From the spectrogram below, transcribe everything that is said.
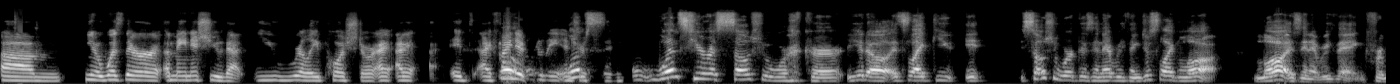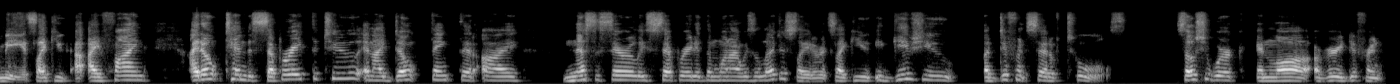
um you know was there a main issue that you really pushed or i i it, i find well, it really interesting. once, once you're a social worker you know it's like you it social work is in everything just like law. Law is in everything for me. It's like you i find i don't tend to separate the two and i don't think that i necessarily separated them when i was a legislator. It's like you it gives you a different set of tools. Social work and law are very different,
